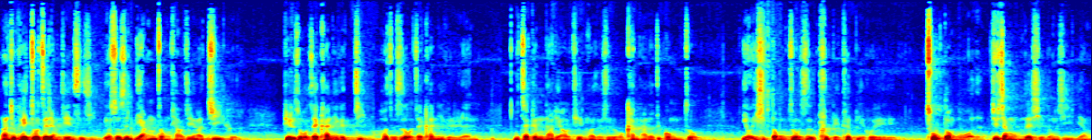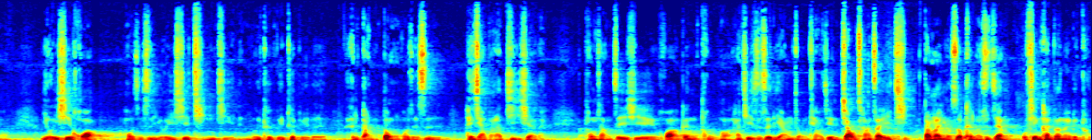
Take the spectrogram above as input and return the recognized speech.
那就可以做这两件事情，有时候是两种条件要聚合。譬如说我在看一个景，或者是我在看一个人。你在跟他聊天，或者是我看他的工作，有一些动作是特别特别会触动我的，就像我们在写东西一样哦。有一些话，或者是有一些情节，你会特别特别的很感动，或者是很想把它记下来。通常这些画跟图哈，它其实是两种条件交叉在一起。当然有时候可能是这样，我先看到那个图，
